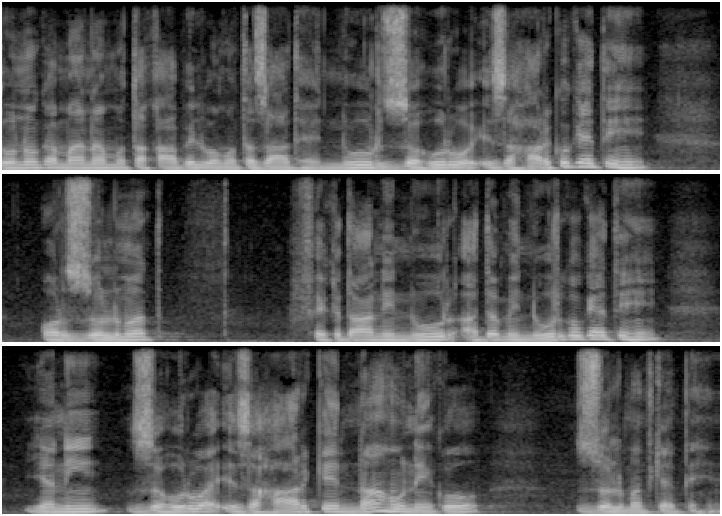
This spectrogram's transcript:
دونوں کا معنی متقابل و متضاد ہے۔ نور ظہور و اظہار کو کہتے ہیں اور ظلمت فقدان نور، عدم نور کو کہتے ہیں۔ یعنی ظہور و اظہار کے نہ ہونے کو ظلمت کہتے ہیں۔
